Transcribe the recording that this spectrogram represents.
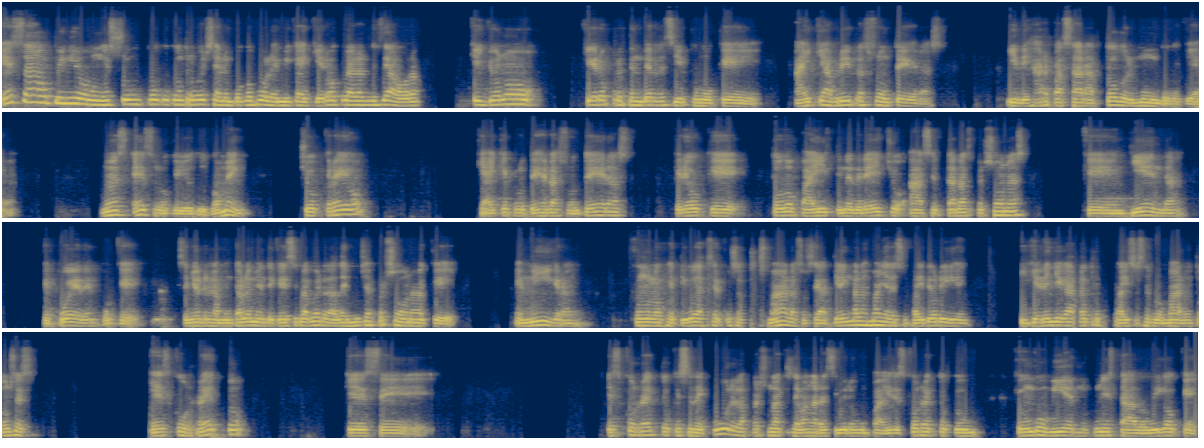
Esa opinión es un poco controversial, un poco polémica y quiero aclarar desde ahora que yo no quiero pretender decir como que hay que abrir las fronteras y dejar pasar a todo el mundo que quiera. No es eso lo que yo digo, amén. Yo creo que hay que proteger las fronteras, creo que todo país tiene derecho a aceptar a las personas que entiendan que pueden, porque, señores, lamentablemente, que decir la verdad, hay muchas personas que emigran con el objetivo de hacer cosas malas, o sea, tienen malas mañas de su país de origen y quieren llegar a otro país a hacer lo malo. Entonces, es correcto que se es correcto que se depure las personas que se van a recibir en un país, es correcto que un, que un gobierno, que un Estado diga, ok,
